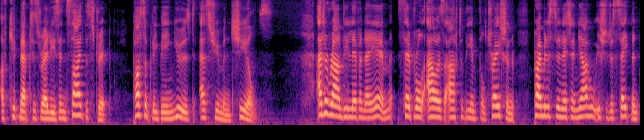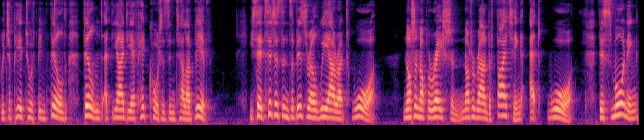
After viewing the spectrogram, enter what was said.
of kidnapped Israelis inside the Strip, possibly being used as human shields. At around 11 a.m., several hours after the infiltration, Prime Minister Netanyahu issued a statement which appeared to have been filled, filmed at the IDF headquarters in Tel Aviv. He said, Citizens of Israel, we are at war. Not an operation, not a round of fighting, at war. This morning,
